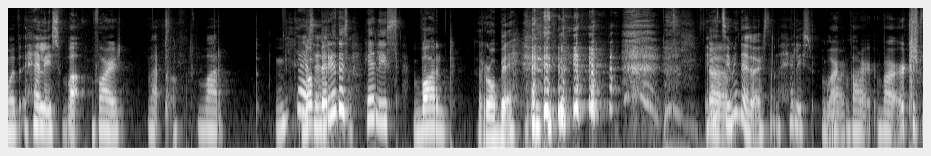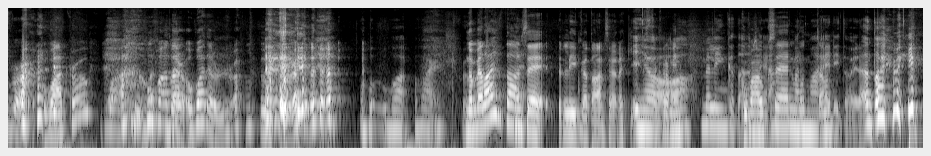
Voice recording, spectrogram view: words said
mutta Helis va- Vard... Vard mitä no, se... periaatteessa Helis Vard Robe. Hitsi, miten se oikeastaan? Helis Vard... Vard... Wardrobe? Wardrobe. No me laitetaan se, linkataan se jonnekin Instagramin Joo, me linkataan kuvaukseen. Se mutta... editoidaan toimii.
